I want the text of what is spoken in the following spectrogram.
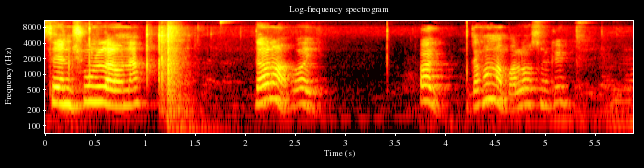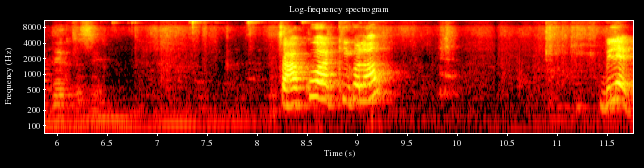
সেন শুনলাও না। দাও না ওই ওই দেখো না ভালো আছে নাকি? চাকু আর কি করলাম? বিলেট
